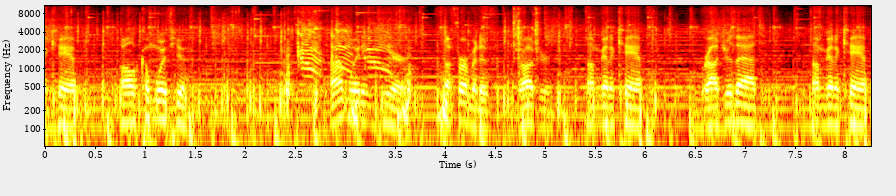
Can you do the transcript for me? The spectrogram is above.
camp. I'll come with you. I'm waiting here. Affirmative. Roger. I'm gonna camp. Roger that. I'm gonna camp.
